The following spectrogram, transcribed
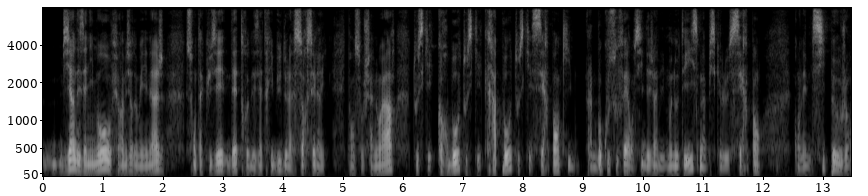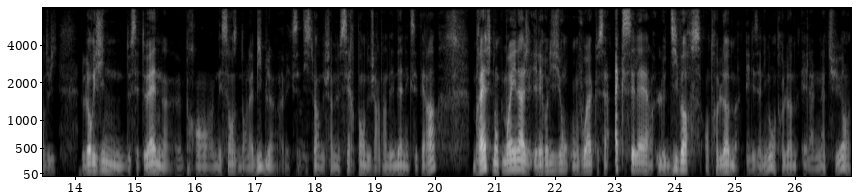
bien des animaux, au fur et à mesure du Moyen Âge, sont accusés d'être des attributs de la sorcellerie. Pense au chat noir, tout ce qui est corbeau, tout ce qui est crapaud, tout ce qui est serpent, qui a beaucoup souffert aussi déjà des monothéismes, puisque le serpent qu'on aime si peu aujourd'hui. L'origine de cette haine euh, prend naissance dans la Bible, avec cette histoire du fameux serpent du Jardin d'Éden, etc. Bref, donc Moyen Âge et les religions, on voit que ça accélère le divorce entre l'homme et les animaux, entre l'homme et la nature.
